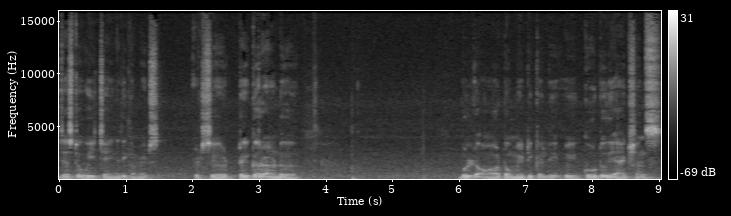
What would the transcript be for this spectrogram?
Just we change the commits. It's uh, trigger and uh, build automatically we go to the actions.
